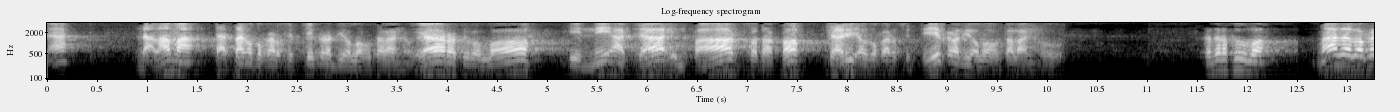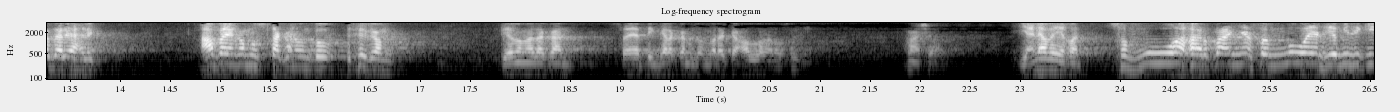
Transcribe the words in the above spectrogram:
Nah, tidak lama datang Abu Bakar Siddiq radhiyallahu taala Ya Rasulullah, ini ada infak sedekah dari Abu Bakar Siddiq radhiyallahu taala Kata Rasulullah, "Mada bakal dari ahli? Apa yang kamu setakan untuk istri kamu?" Dia mengatakan, "Saya tinggalkan untuk mereka Allah dan Rasulnya." Masya Allah. Ya apa ya kan? Semua hartanya, semua yang dia miliki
